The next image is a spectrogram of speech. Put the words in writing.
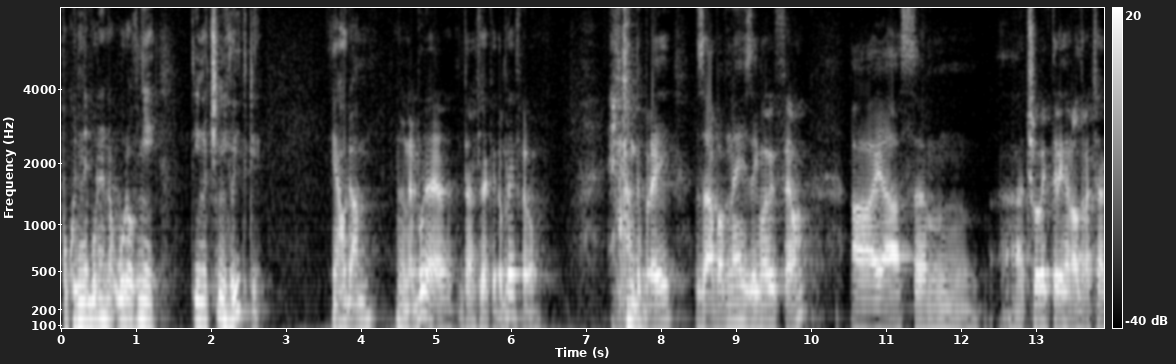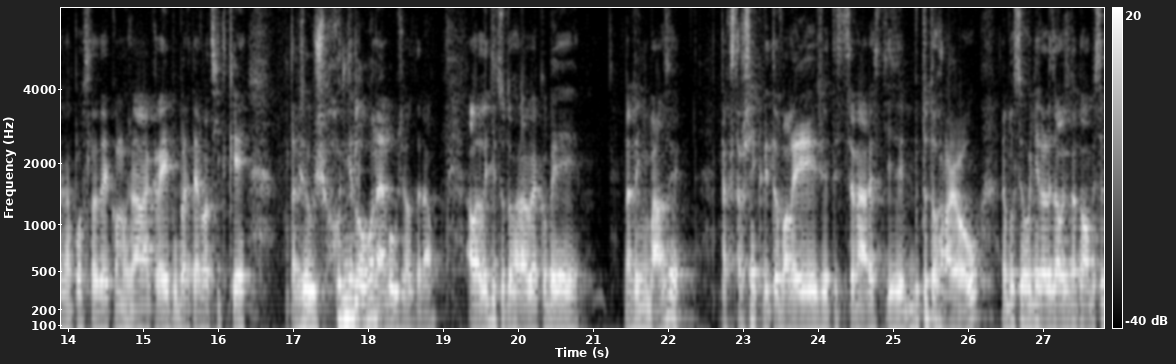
pokud nebude na úrovni té noční hlídky, já ho dám. No nebude, Dračák je dobrý film. Je to dobrý, zábavný, zajímavý film. A já jsem eh, člověk, který hrál Dračák naposledy, jako možná na kraji puberty a dvacítky, takže už hodně dlouho ne, bohužel teda. Ale lidi, co to hrajou jakoby na denní bázi, tak strašně kvitovali, že ty scenáristi buď to, to hrajou, nebo si hodně dali záležet na tom, aby se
